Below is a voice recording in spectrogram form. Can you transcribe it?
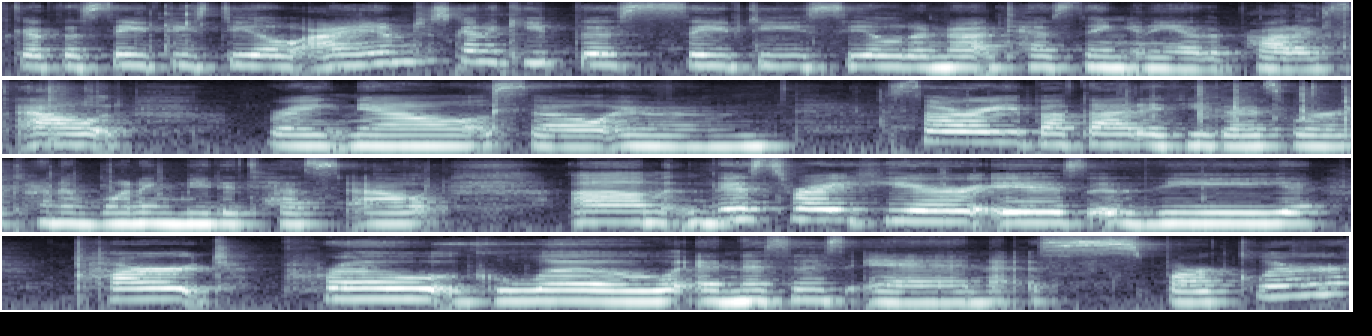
It's got the safety seal. I am just going to keep this safety sealed. I'm not testing any other products out right now. So I'm sorry about that if you guys were kind of wanting me to test out. Um, this right here is the Tarte Pro Glow and this is in Sparkler.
